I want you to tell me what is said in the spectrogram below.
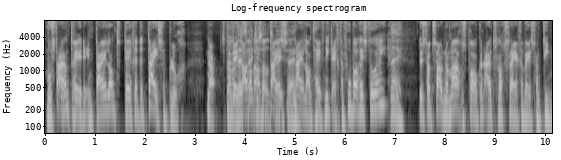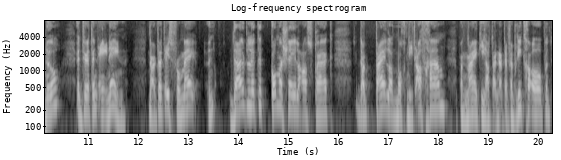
moest aantreden in Thailand tegen de Thaise ploeg. Nou, we weten allemaal dat Thailand heeft niet echt een voetbalhistorie. Nee. Dus dat zou normaal gesproken een uitslagslijn geweest van 10-0. Het werd een 1-1. Nou, dat is voor mij een duidelijke commerciële afspraak. Dat Thailand mocht niet afgaan. Want Nike had daar net een fabriek geopend.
